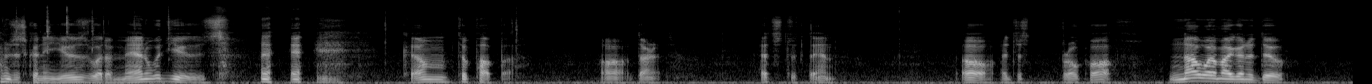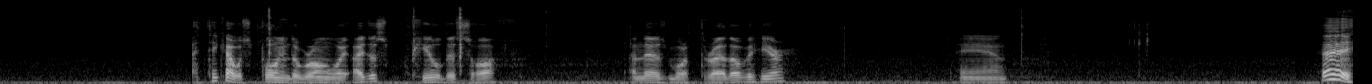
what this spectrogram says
I'm just going to use what a man would use. Come to Papa. Oh, darn it. That's too thin. Oh, it just broke off. Now what am I going to do? I think I was pulling the wrong way. I just peeled this off. And there's more thread over here and hey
